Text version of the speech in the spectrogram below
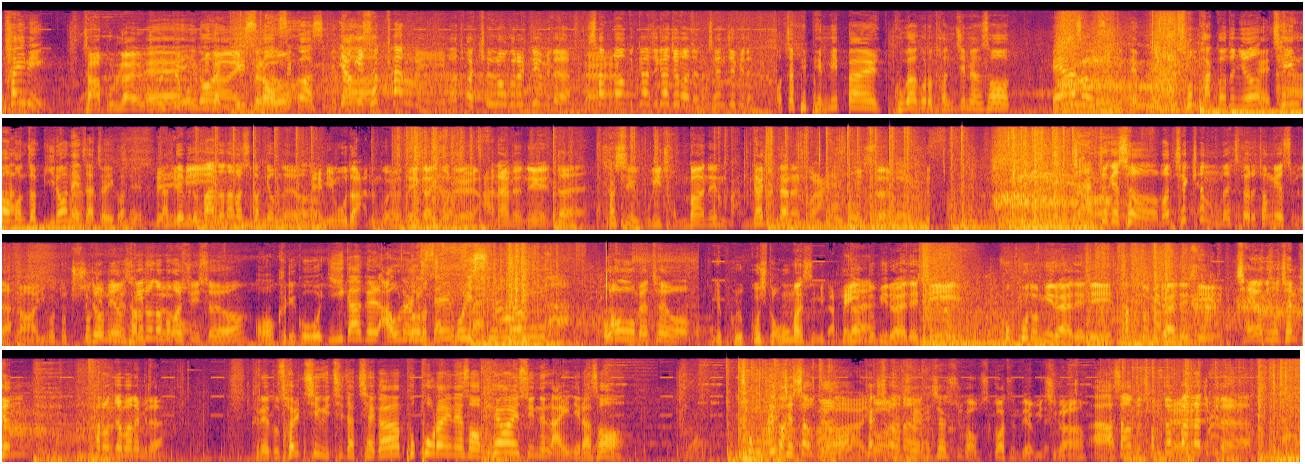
타이밍. 자 몰라요. 에, 절대 이거 모릅니다. 이길 수가 엑스페로. 없을 것 같습니다. 여기서 카론이 마지막 kill log를 띄웁니다. 네. 3라운드까지 가져가는 젠지입니다. 어차피 뱀이빨 고각으로 던지면서 빼앗아 올 수 있기 때문에 손 봤거든요. 네, 체인버 아, 먼저 밀어내자죠 이거는. 네, 양대비로 빠져나갈 수밖에 없네요. 에미 모드 아는 거예요. 내가 이거를 안 하면은 네. 사실 우리 전반은 망가진다는 걸 알고 있어요. 자, 안쪽에서 먼체켄 엑스페로 정리했습니다. 야 이것도 추적기 때문에 이러면 살았어요. B로 넘어갈 수 있어요. 어 그리고 이 각을 아웃로로 30 쬐고 seconds 있으면 오 메테오. 이게 볼 곳이 너무 많습니다. 메인도 네. 밀어야 되지, 폭포도 밀어야 되지, 탑도 밀어야 되지. 자 여기서 챔킨 탈원 잡아냅니다. 그래도 설치 위치 자체가 폭포 라인에서 케어할 수 있는 라인이라서 총기도 제안 싸우고요. 아 이거 텍스 하나. 해체, 해체할 수가 없을 것 같은데요 위치가. 아 사운드 점점 네. 빨라집니다.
